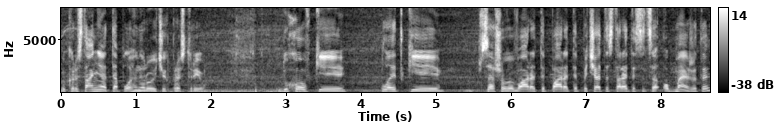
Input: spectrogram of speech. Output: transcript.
використання теплогенеруючих пристроїв. Духовки, плитки, все, що ви варите, парите, печете, старайтеся це обмежити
